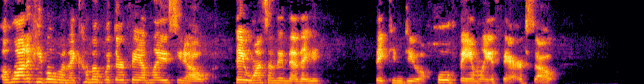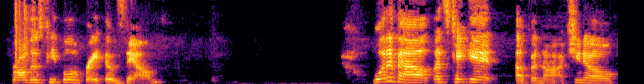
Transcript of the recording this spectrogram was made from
a lot of people, when they come up with their families, you know, they want something that they they can do a whole family affair. So for all those people, write those down. What about let's take it up a notch? You know,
